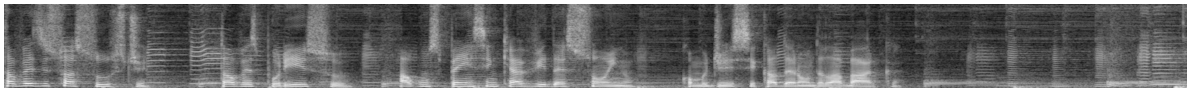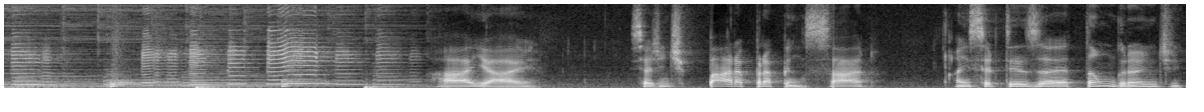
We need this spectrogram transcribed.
Talvez isso assuste. Talvez por isso alguns pensem que a vida é sonho, como disse Caldeirão de la Barca. Ai ai. Se a gente para para pensar, a incerteza é tão grande.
